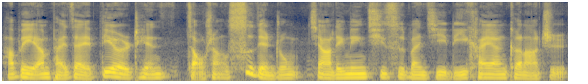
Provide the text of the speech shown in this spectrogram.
他被安排在第二天早上四点钟驾零零七次班机离开安克拉治。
